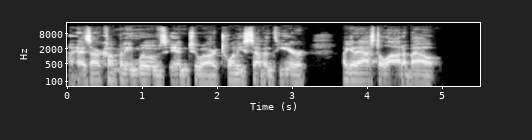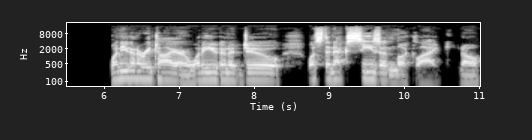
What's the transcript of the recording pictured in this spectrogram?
uh, as our company moves into our 27th year. I get asked a lot about when are you going to retire? What are you going to do? What's the next season look like? You know,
